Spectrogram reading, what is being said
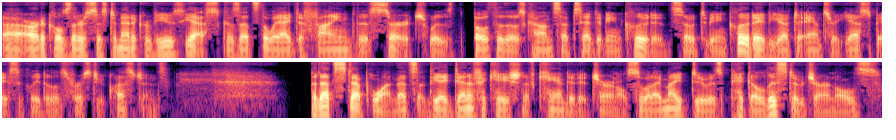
uh, articles that are systematic reviews? Yes, because that's the way I defined this search was both of those concepts had to be included. So to be included, you have to answer yes, basically, to those first two questions. But that's step one. That's the identification of candidate journals. So what I might do is pick a list of journals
